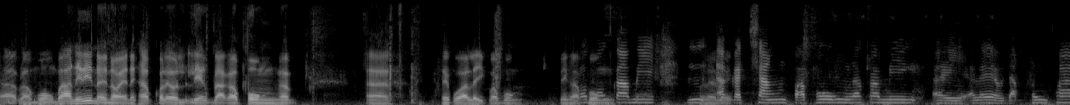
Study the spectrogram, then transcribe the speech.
อ่าประมงบ้างนิดๆหน่อยๆนะครับ ก็เรียกว่าเลี้ยงปลากระพงครับอ่าเรียกว่าอะไรอีกปลาพงเลี้ยงกประลาพพงงก็มีอะไรๆอากาชังปลาพงแล้วก็มีไอ้อะไรอะดักพงพา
